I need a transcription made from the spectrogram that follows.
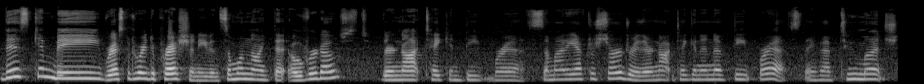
this can be respiratory depression, even someone like that overdosed. They're not taking deep breaths. Somebody after surgery, they're not taking enough deep breaths. They have too much,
